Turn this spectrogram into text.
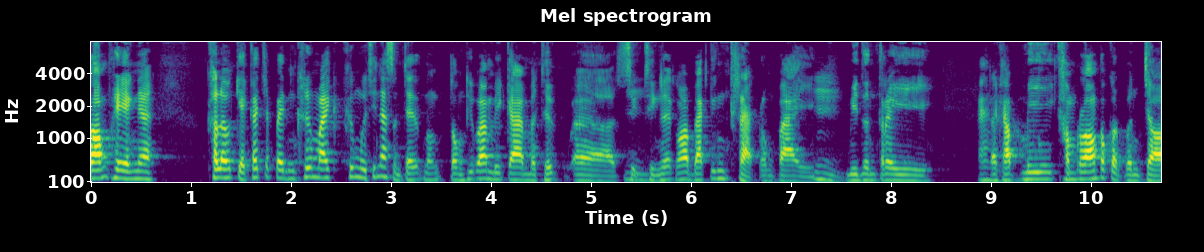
ร้องเพลงเนี่ยคาราโอเกะก็จะเป็นเครื่องไม้เครื่องมือที่น่าสนใจตรงตรงที่ว่ามีการบันทึกเอ่อสิ่งอืมสิ่งเรียกว่า backing track ลงไปอืมมีดนตรีอะ นะครับมีคำร้องปรากฏบนจอ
